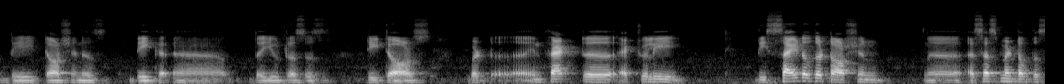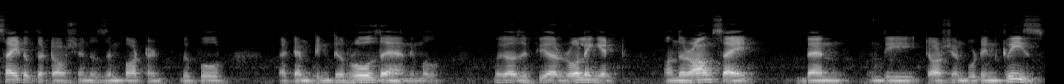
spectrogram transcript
the torsion is uh, the uterus is detors. But uh, in fact uh, actually the side of the torsion uh, assessment of the side of the torsion is important before attempting to roll the animal. Because if you are rolling it on the wrong side then the torsion would increase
